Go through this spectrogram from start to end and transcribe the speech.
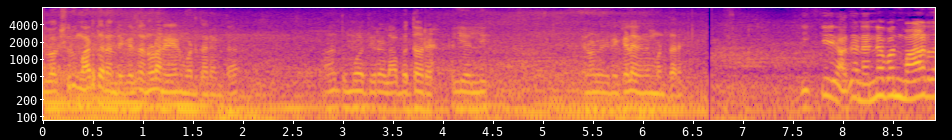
ಇವಾಗ ಶುರು ಮಾಡ್ತಾರಂತೆ ಕೆಲಸ. ನೋಡೋಣ ಏನು ಮಾಡ್ತಾರೆ ಅಂತ. ಅದು ತುಂಬ ಹೊತ್ತಿರಲ್ಲ ಬತ್ತವ್ರೆ ಅಲ್ಲಿ ಅಲ್ಲಿ. ನೋಡೋಣ ಕೆಳಗೆ ಏನೇನು ಮಾಡ್ತಾರೆ. ಡಿಕ್ಕಿ ಅದೇ ನೆನ್ನೆ ಬಂದು ಮಾಡ್ದ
